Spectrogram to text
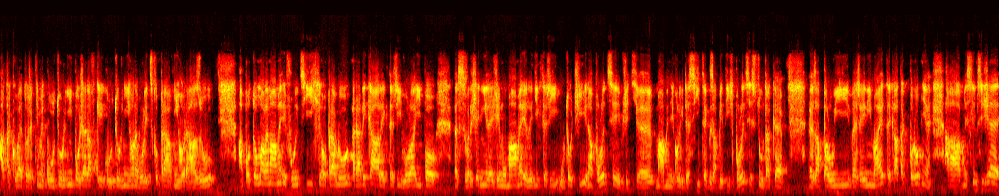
a takové to, řekněme, kulturní požadavky kulturního nebo lidskoprávního rázu a potom ale máme i v ulicích opravdu radikály, kteří volají po svržení režimu. Máme i lidi, kteří útočí i na policii. Vždyť eh, máme několik desítek zabitých policistů, také eh, zapalují veřejný majetek a tak podobně. A myslím si, že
